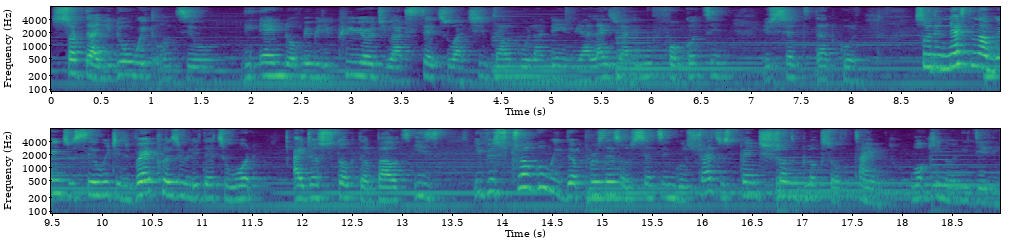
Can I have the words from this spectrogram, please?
So that you don't wait until the end of maybe the period you had set to achieve that goal and then you realize you had even forgotten you set that goal. So the next thing i'm going to say which is very closely related to what i just talked about is if you struggle with the process of setting goals try to spend short blocks of time working on it daily.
